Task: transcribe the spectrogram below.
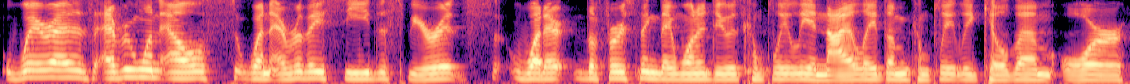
whereas everyone else, whenever they see the spirits, whatever the first thing they want to do is completely annihilate them, completely kill them, or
